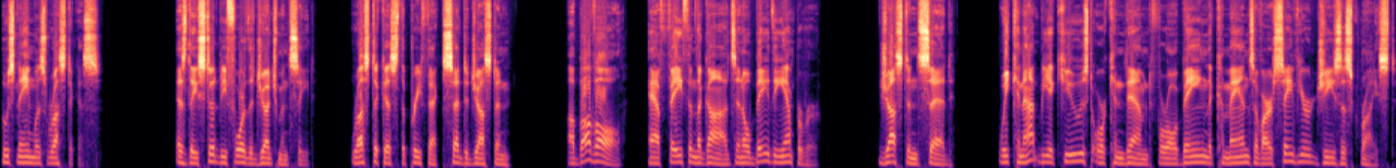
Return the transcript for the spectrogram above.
whose name was Rusticus. As they stood before the judgment seat, Rusticus the prefect said to Justin, Above all, have faith in the gods and obey the emperor. Justin said, We cannot be accused or condemned for obeying the commands of our Savior Jesus Christ.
